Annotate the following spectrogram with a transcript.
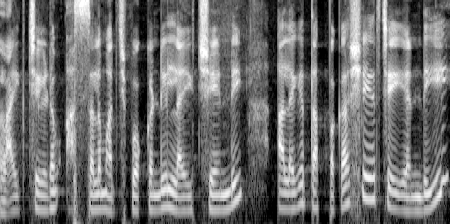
లైక్ చేయడం అస్సలు మర్చిపోకండి లైక్ చేయండి. అలాగే తప్పక షేర్ చేయండి.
